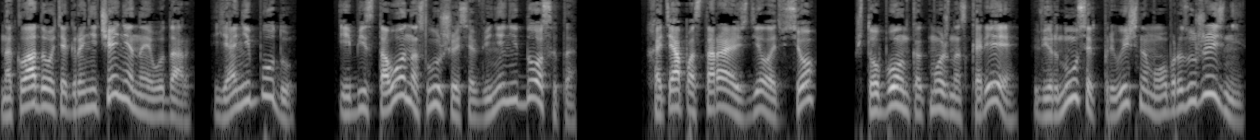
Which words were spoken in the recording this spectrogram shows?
Накладывать ограничения на его дар я не буду И без того наслушаюсь обвинений досыта. Хотя постараюсь сделать все, чтобы он как можно скорее вернулся к привычному образу жизни.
